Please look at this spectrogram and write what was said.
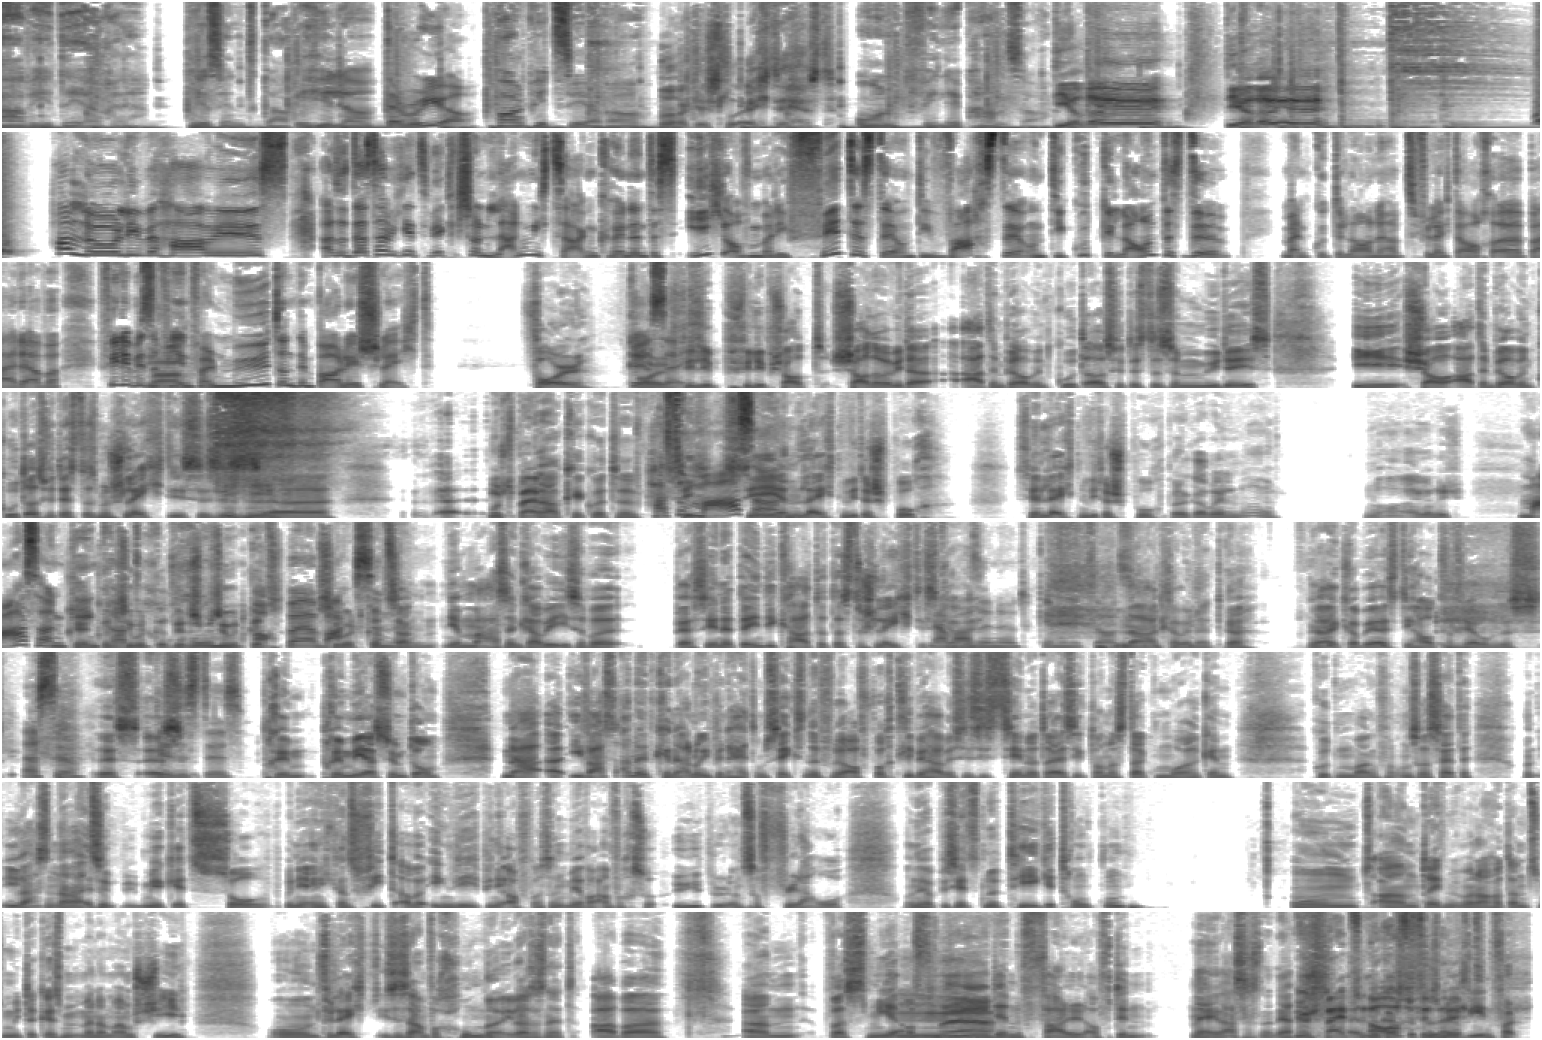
Havidere. Hier sind Gabi Hiller, Der Ria. Paul Pizzera Na, Geschlecht erst. und Philipp Hanser. Diarrhoe! Diarrhoe! Hallo, liebe Havis. Also das habe ich jetzt wirklich schon lang nicht sagen können, dass ich offenbar die fitteste und die wachste und die gut gelaunteste, ich meine, gute Laune habt ihr vielleicht auch äh, beide, aber Philipp ist Na. auf jeden Fall müde und dem Pauli ist schlecht. Voll. Grüß Voll. euch. Philipp, Philipp schaut, schaut aber wieder atemberaubend gut aus, für das, dass er müde ist. Ich schaue atemberaubend gut aus, für das, dass man schlecht ist. Es ist, äh, Musst du bleiben? ah, okay, gut. Hast du Ich Masern? sehe einen leichten Widerspruch. Sehe einen leichten Widerspruch bei Gabriel. Nein, nein, eigentlich. Masern Okay, gehen gerade rum, grad- auch bei Erwachsenen. sagen, ja, Masern, glaube ich, ist aber per se nicht der Indikator, dass der schlecht ist. Na, glaub weiß ich. ich nicht, geht mir nichts aus. Nein, glaube ich nicht. Gell? Ja, ich glaube, er ist die Hautverfärbung. Das, Ach so, das, das ist das. Prim Primärsymptom. Na, äh, ich weiß auch nicht, keine Ahnung. Ich bin heute um 6 in der Früh aufgewacht, liebe Habis, es ist 10.30 Uhr Donnerstag, morgen, guten Morgen von unserer Seite. Und ich weiß, na, also mir geht's so, bin ich eigentlich ganz fit, aber irgendwie bin ich aufgewacht und mir war einfach so übel und so flau. Und ich habe bis jetzt nur Tee getrunken. Und ähm, treffen wir nachher dann zum Mittagessen mit meiner Mom Ski. Und vielleicht ist es einfach Hunger, ich weiß es nicht. Aber ähm, was mir auf Ja. jeden Fall auf den, nein, ich weiß es nicht. Ja, Ja, schreib's Äh, du raus vielleicht. auf jeden Fall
